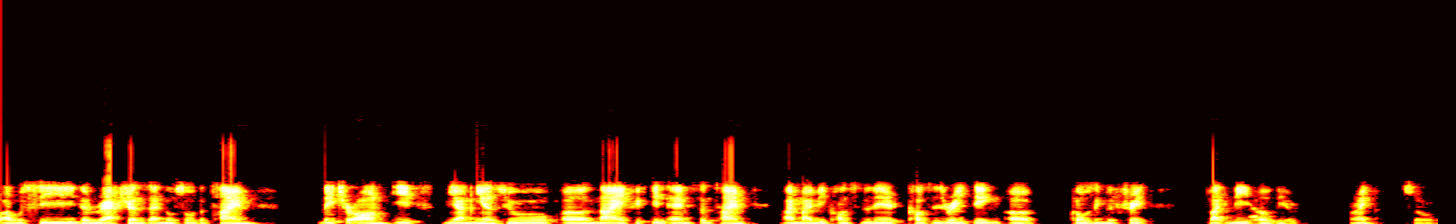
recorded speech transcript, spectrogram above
I will see the reactions and also the time later on. If we are near to uh, 9:15 a.m. Eastern time, I might be consider considering uh closing the trade slightly earlier, right? So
